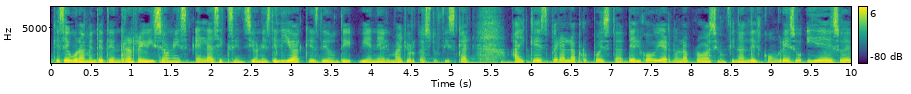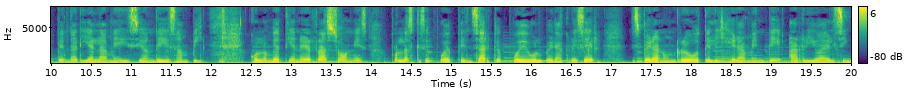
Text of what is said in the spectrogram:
que seguramente tendrá revisiones en las exenciones del IVA, que es de donde viene el mayor gasto fiscal. Hay que esperar la propuesta del gobierno, la aprobación final del Congreso y de eso dependería la medición de S&P. Colombia tiene razones por las que se puede pensar que puede volver a crecer, esperan un rebote ligeramente arriba del 5%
